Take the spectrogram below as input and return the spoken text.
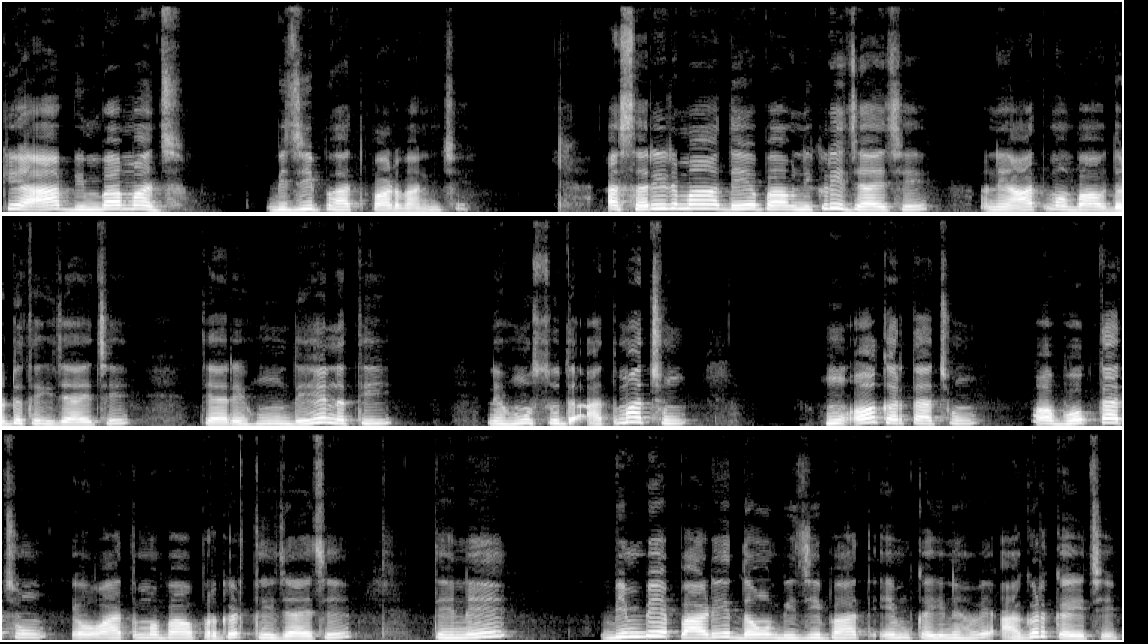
કે આ બિંબામાં જ બીજી ભાત પાડવાની છે. આ શરીરમાં દેહભાવ નીકળી જાય છે અને આત્મભાવ દઢ થઈ જાય છે, ત્યારે હું દેહ નથી ને હું શુદ્ધ આત્મા છું. હું અકર્તા છું, અભોગતા છું એવો આત્મભાવ પ્રગટ થઈ જાય છે. તેને બિંબે પાડી દઉં બીજી ભાત એમ કહીને હવે આગળ કહે છે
